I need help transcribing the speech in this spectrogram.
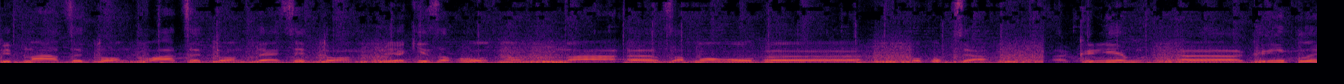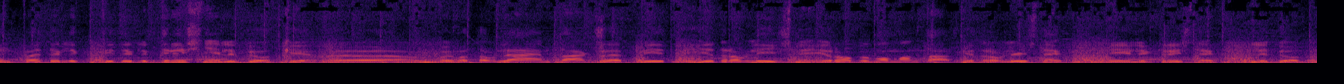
15 тонн, 20 тонн, 10 тонн, які завгодно на е, замову е, покупця. Крім кріплень під електричні лебедки, е, виготовляємо також під гідравлічний і робимо монтаж гідравлічних і електричних лебедок.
